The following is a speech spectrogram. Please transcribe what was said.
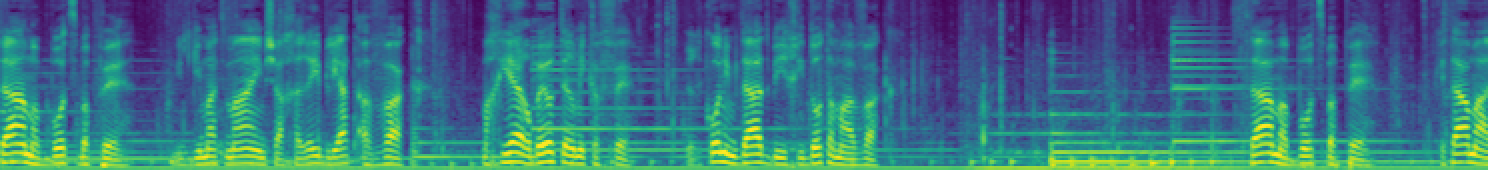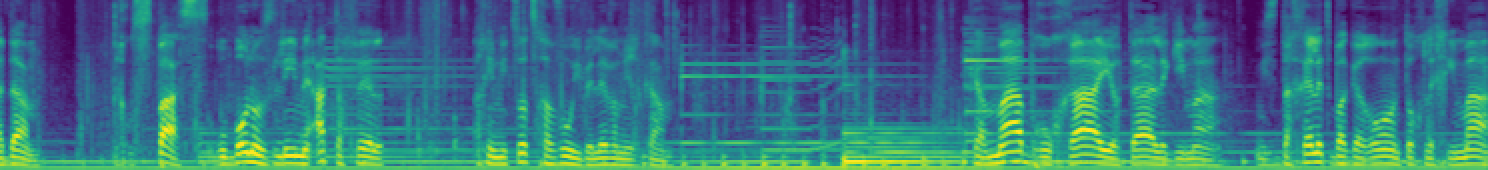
טעם הבוץ בפה, מלגימת מים שאחרי בליית אבק, מחיה הרבה יותר מקפה. ערכו נמדד ביחידות המאבק. טעם הבוץ בפה, כטעם האדם, מחוספס, רובו נוזלי, מעט טפל, אך עם ניצוץ חבוי בלב המרקם. כמה ברוכה היא אותה הלגימה, מזדחלת בגרון תוך לחימה,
